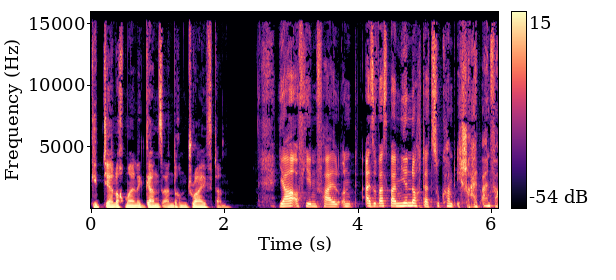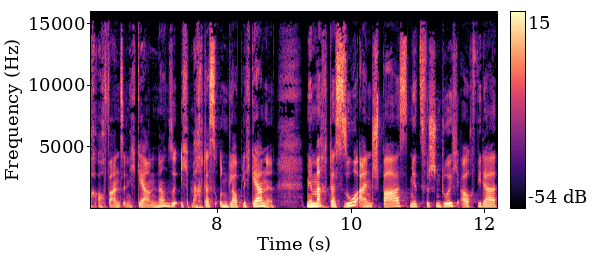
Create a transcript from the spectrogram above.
gibt ja noch mal einen ganz anderen Drive dann. Ja, auf jeden Fall. Und also was bei mir noch dazu kommt, ich schreibe einfach auch wahnsinnig gern. Ne? So, ich mache das unglaublich gerne. Mir macht das so einen Spaß, mir zwischendurch auch wieder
